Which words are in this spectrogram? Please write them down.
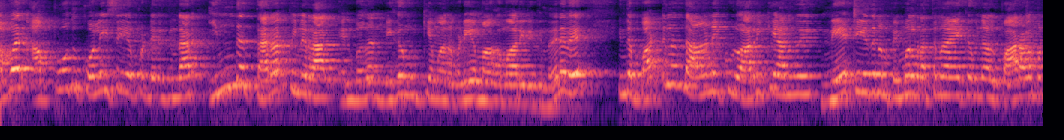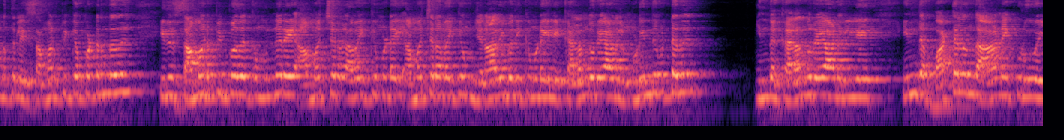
அவர் அப்போது கொலை செய்யப்பட்டிருக்கின்றார் இந்த தரப்பினரால் என்பதுதான் மிக முக்கியமான விடயமாக மாறியிருக்கின்றது. எனவே இந்த பட்டலந்த ஆணைக்குழு அறிக்கையானது நேற்றைய தினம் பிமல் ரத்நாயக்கவினால் பாராளுமன்றத்தில் சமர்ப்பிக்கப்பட்டிருந்தது. இது சமர்ப்பிப்பதற்கு முன்னரே அமைச்சர் அவைக்கும் இடை அமைச்சரவைக்கும் ஜனாதிபதிக்கும் இடையிலே கலந்துரையாடல் முடிந்துவிட்டது. இந்த கலந்துரையாடலிலே இந்த பட்டலந்த ஆணைக்குழுவை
